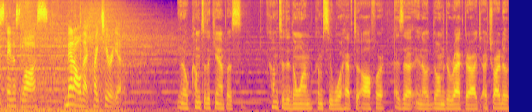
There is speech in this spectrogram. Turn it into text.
Stanislaus met all that criteria. You know, come to the campus, come to the dorm, come see what I have to offer. As a you know dorm director, I, I try to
